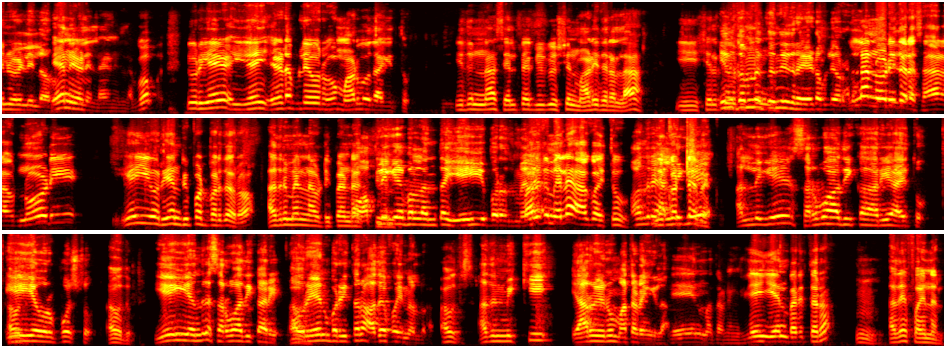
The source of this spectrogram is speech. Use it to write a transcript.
ಏನು ಹೇಳಿಲ್ಲ ಅವರು? ಏನ್ ಹೇಳಿಲ್ಲ ಏನಿಲ್ಲ. ಗೋಪ್ ಇವ್ರು ಎ ಡಬ್ಲ್ಯೂ ಅವರು ಮಾಡ್ಬೋದಾಗಿತ್ತು. ಇದನ್ನ ಸೆಲ್ಫ್ ಎಕ್ಸಿಕ್ಯೂಷನ್ ಮಾಡಿದಾರಲ್ಲ ಈ ಸೆಲ್ಫ್ ಇದು ಗಮನಕ್ಕೆ ತಂದಿದ್ರೆ ಎ ಡಬ್ಲ್ಯೂ ಅವರು ಎಲ್ಲ ನೋಡಿದಾರೆ ಸರ್ ಅವ್ರು ನೋಡಿ ಎ ಇವ್ರು ಏನ್ ರಿಪೋರ್ಟ್ ಬರ್ದವ್ರು ಅದ್ರ ಮೇಲೆ ನಾವು ಡಿಪೆಂಡ್ ಆಗ್ತೀವಿ. ಅಪ್ಲಿಕೇಬಲ್ ಅಂತ ಎ ಇ ಬರದ ಮೇಲೆ ಬರೆದ ಮೇಲೆ ಆಗೋಯ್ತು. ಅಂದ್ರೆ ನೀವು ಅಲ್ಲಿಗೆ ಕಟ್ಲೇಬೇಕು. ಅಲ್ಲಿಗೆ ಸರ್ವಾಧಿಕಾರಿ ಆಯ್ತು. ಎ ಹೌದು. ಅವ್ರ ಪೋಸ್ಟ್ ಹೌದು. ಎ ಅಂದ್ರೆ ಸರ್ವಾಧಿಕಾರಿ. ಅವ್ರು ಏನ್ ಬರೀತಾರೋ ಅದೇ ಫೈನಲ್ ಹೌದು ಅದನ್ನ ಮಿಕ್ಕಿ ಯಾರು ಏನು ಮಾತಾಡಂಗಿಲ್ಲ. ಏನ್ ಮಾತಾಡಂಗಿಲ್ಲ. ಎ ಏನ್ ಬರೀತಾರೋ ಹ್ಮ್. ಅದೇ ಫೈನಲ್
